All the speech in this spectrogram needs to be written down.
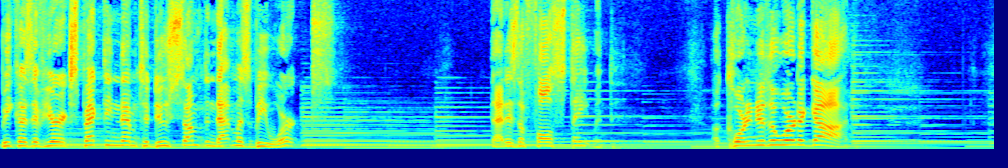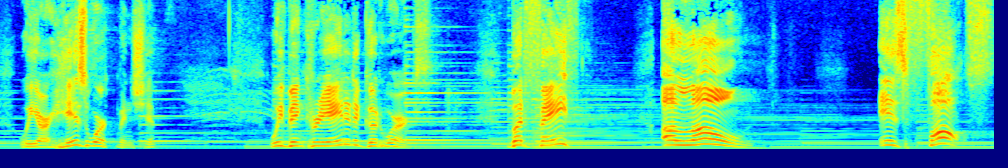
Because if you're expecting them to do something, that must be works. That is a false statement. According to the Word of God, we are His workmanship. We've been created to good works. But faith alone is false.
